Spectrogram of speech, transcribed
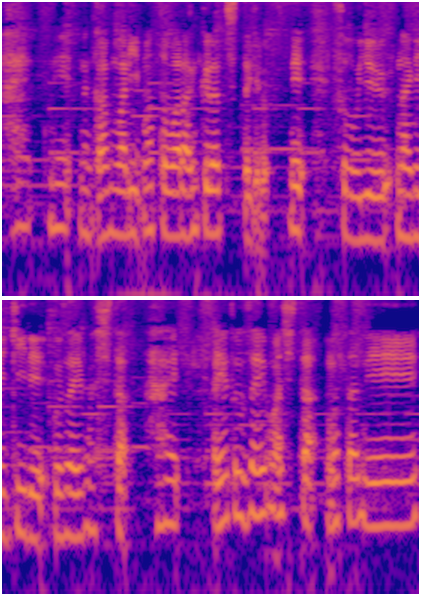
はい。ね、なんかあんまりまとまらんくなっちゃったけど、ね、そういう嘆きでございました。はい。ありがとうございました。またね。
